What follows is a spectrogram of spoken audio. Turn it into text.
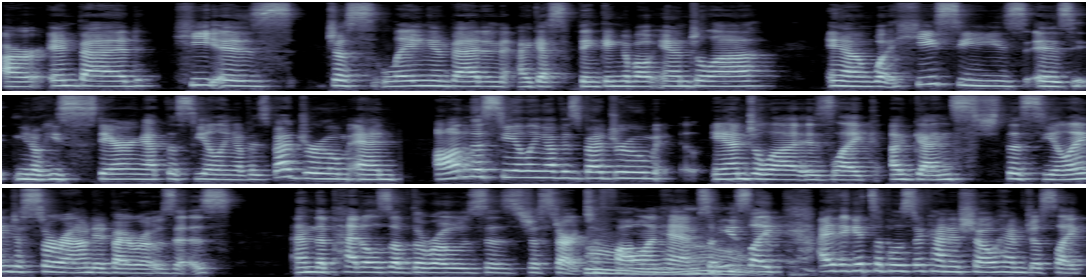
are in bed. He is just laying in bed and I guess thinking about Angela. And what he sees is, you know, he's staring at the ceiling of his bedroom and on the ceiling of his bedroom, Angela is like against the ceiling, just surrounded by roses. And the petals of the roses just start to fall Oh, on him. So he's like, I think it's supposed to kind of show him just like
